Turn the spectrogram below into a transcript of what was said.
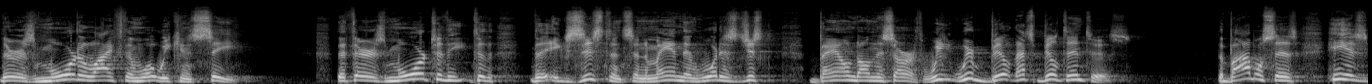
there is more to life than what we can see. That there is more to the, to the, the existence in the man than what is just bound on this earth. We, we're built, that's built into us. The Bible says he has,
